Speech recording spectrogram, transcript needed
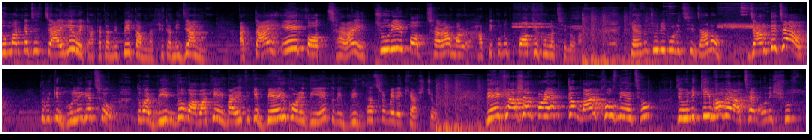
তোমার কাছে চাইলেও এই টাকাটা আমি পেতাম না, সেটা আমি জানি। আর তাই এই পথ ছাড়া, এই চুরির পথ ছাড়া আমার হাতে কোনো পথে খোলা ছিল না। কেন চুরি করেছি জানো? জানতে চাও? তুমি কি ভুলে গেছো? তোমার বৃদ্ধ বাবাকে এই বাড়ি থেকে বের করে দিয়ে তুমি বৃদ্ধাশ্রমে রেখে আসছো। রেখে আসার পরে একটা বার খোঁজ নিয়েছো যে উনি কীভাবে আছেন? উনি সুস্থ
